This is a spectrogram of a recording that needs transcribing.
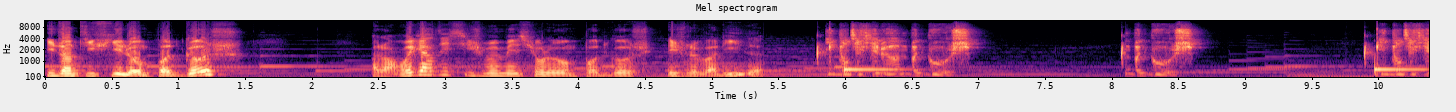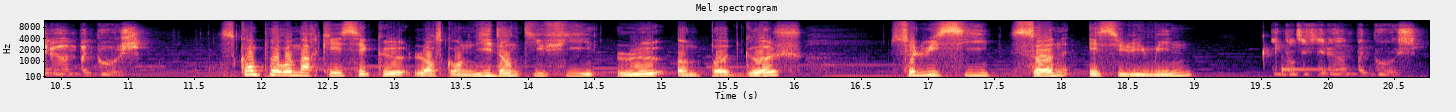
Identifier le HomePod gauche. Alors regardez si je me mets sur le HomePod gauche et je le valide. Identifier le HomePod gauche. HomePod gauche. Identifier le HomePod gauche. Ce qu'on peut remarquer, c'est que lorsqu'on identifie le HomePod gauche, celui-ci sonne et s'illumine Identifier le HomePod gauche.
